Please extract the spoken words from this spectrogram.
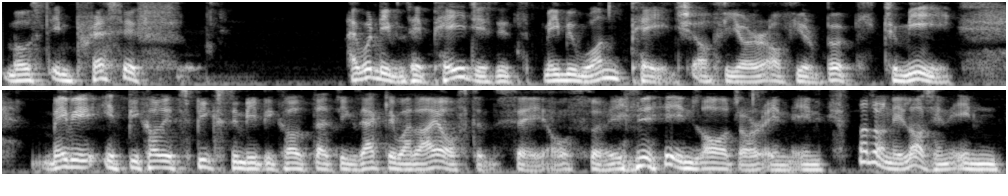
most impressive I wouldn't even say pages. It's maybe one page of your of your book to me. Maybe it because it speaks to me because that's exactly what I often say also in, in Lodge or in, in not only Lodge in in,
